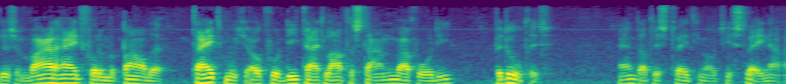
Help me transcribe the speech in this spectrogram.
Dus een waarheid voor een bepaalde tijd moet je ook voor die tijd laten staan waarvoor die bedoeld is. dat is 2 Timotheus 2. Nou,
